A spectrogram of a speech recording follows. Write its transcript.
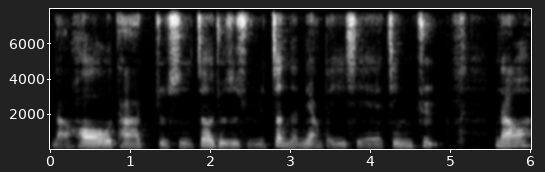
然后它就是这就是属于正能量的一些金句。然后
